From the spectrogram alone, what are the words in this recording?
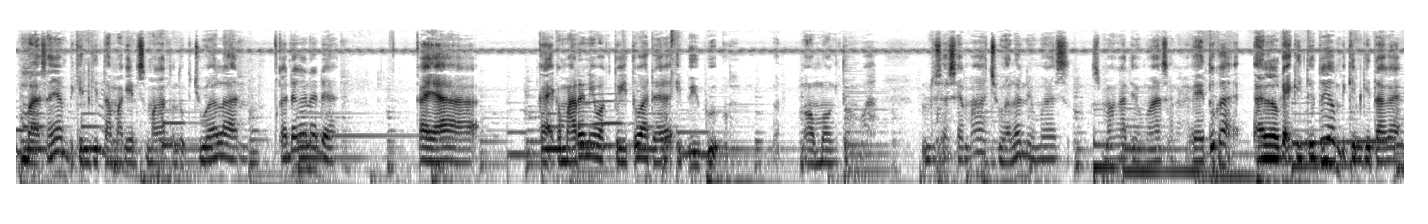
pembahasannya yang bikin kita makin semangat untuk jualan. Kadang kan ada kayak kayak kemarin nih waktu itu ada ibu-ibu ngomong itu wah lulus SMA jualan ya mas. Semangat ya mas. Nah, ya itu kak hal kayak gitu tuh yang bikin kita kayak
